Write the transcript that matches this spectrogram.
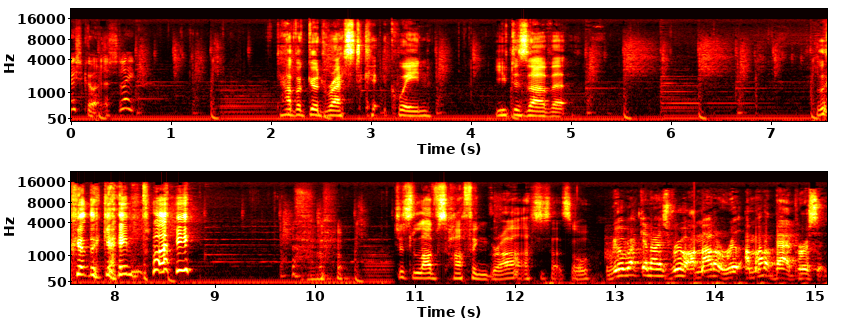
He's going to sleep. Have a good rest, K- Queen. You deserve it. Look at the gameplay. Just loves huffing grass. That's all. Real recognize real. I'm not a real. I'm not a bad person.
